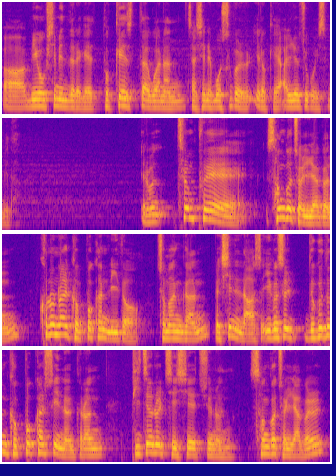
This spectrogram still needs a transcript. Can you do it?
어, 미국 시민들에게 복귀했다고 하는 자신의 모습을 이렇게 알려주고 있습니다. 여러분 트럼프의 선거 전략은 코로나를 극복한 리더 조만간 백신이 나와서 이것을 누구든 극복할 수 있는 그런 비전을 제시해 주는 선거 전략을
